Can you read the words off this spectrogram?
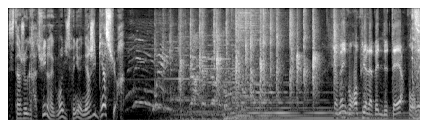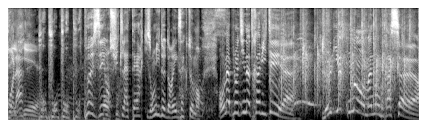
C'est un jeu gratuit, le règlement disponible à Énergie bien sûr. Ils vont remplir la benne de terre pour Voilà, vérifier. pour, pour, pour, pour peser ensuite la terre qu'ils ont mis dedans, exactement. On applaudit notre invité, euh, le lieutenant Manon Brasseur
